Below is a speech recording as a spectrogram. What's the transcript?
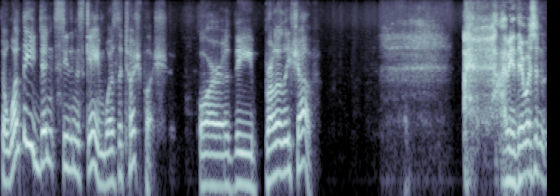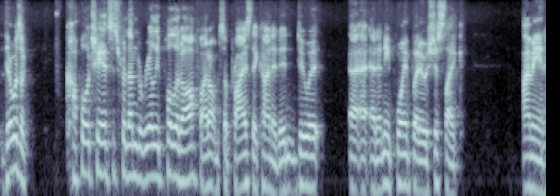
the one thing you didn't see in this game was the tush push or the brotherly shove. I mean, there wasn't there was a couple of chances for them to really pull it off. I don't. I'm surprised they kind of didn't do it at, at any point, but it was just like, I mean,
